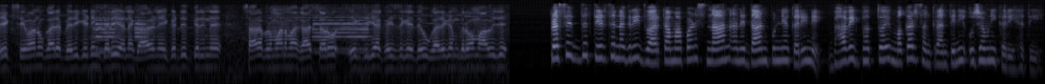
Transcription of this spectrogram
એક સેવાનું કાર્ય બેરિકેડિંગ કરી અને ગાયોને એકત્રિત કરીને સારા પ્રમાણમાં ઘાસચારો એક જગ્યાએ ખાઈ શકે તેવું કાર્યક્રમ કરવામાં આવ્યો છે. પ્રસિદ્ધ તીર્થનગરી દ્વારકામાં પણ સ્નાન અને દાન પુણ્ય કરીને ભાવિક ભક્તોએ મકર સંક્રાંતિની ઉજવણી કરી હતી.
